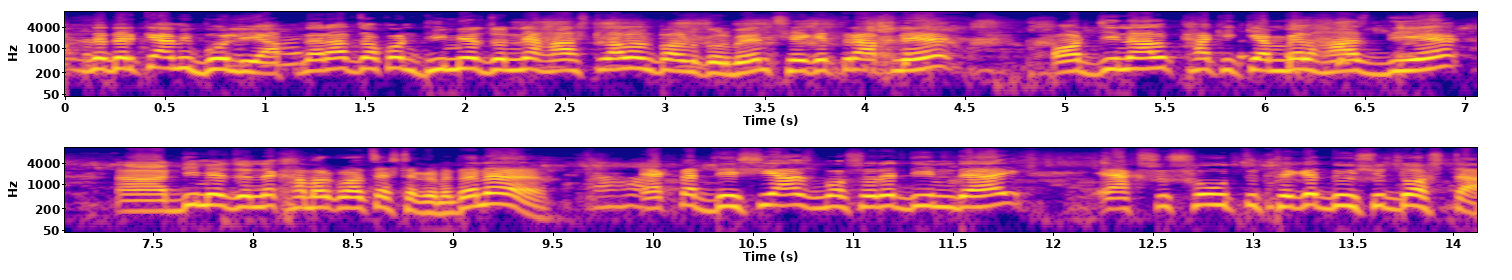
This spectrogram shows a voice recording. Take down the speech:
আপনাদেরকে আমি বলি আপনারা যখন ডিমের জন্য হাঁস লালন পালন করবেন সেক্ষেত্রে আপনি অরিজিনাল খাকি ক্যাম্বেল হাঁস দিয়ে ডিমের জন্য খামার করার চেষ্টা করবেন তাই না? একটা দেশি হাঁস বছরে ডিম দেয় একশো সত্তর থেকে দুইশো দশটা।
